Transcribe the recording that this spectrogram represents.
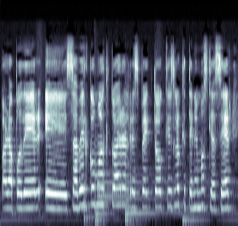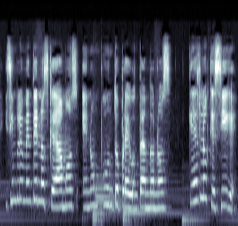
para poder eh, saber cómo actuar al respecto, qué es lo que tenemos que hacer y simplemente nos quedamos en un punto preguntándonos qué es lo que sigue,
